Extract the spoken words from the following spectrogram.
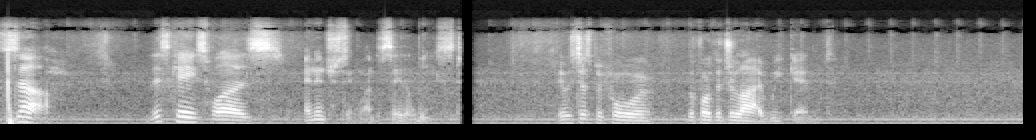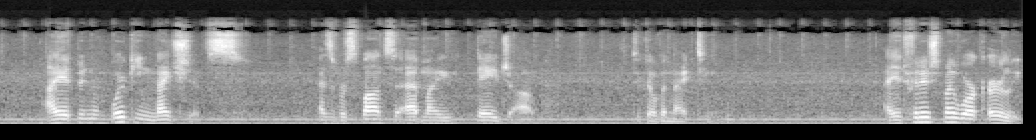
So, this case was an interesting one to say the least. It was just before the 4th of July weekend. I had been working night shifts as a response at my day job to COVID 19. I had finished my work early,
